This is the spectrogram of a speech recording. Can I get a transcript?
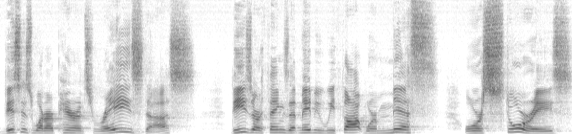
this is what our parents raised us. These are things that maybe we thought were myths or stories,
